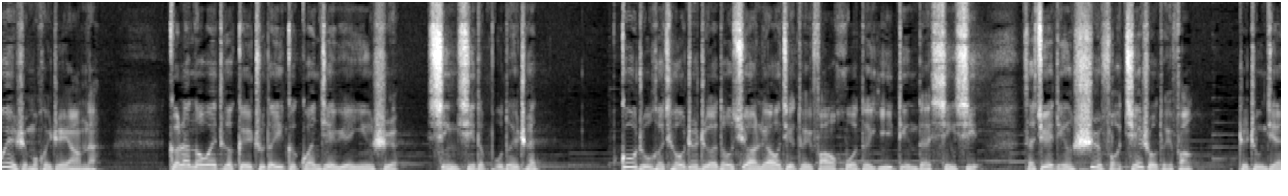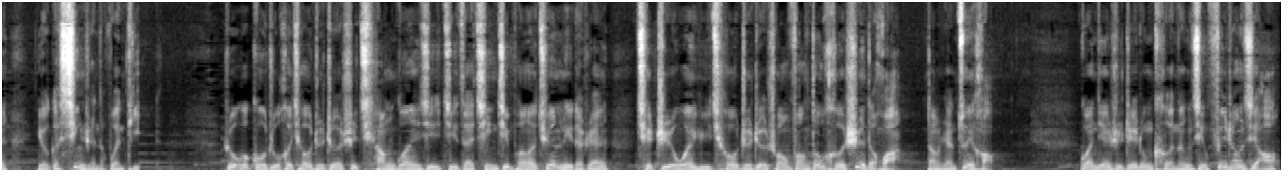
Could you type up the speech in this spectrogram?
为什么会这样呢？格兰诺维特给出的一个关键原因是信息的不对称。雇主和求职者都需要了解对方，获得一定的信息，才决定是否接受对方。这中间有个信任的问题。如果雇主和求职者是强关系，即在亲戚朋友圈里的人，且职位与求职者双方都合适的话，当然最好。关键是这种可能性非常小，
